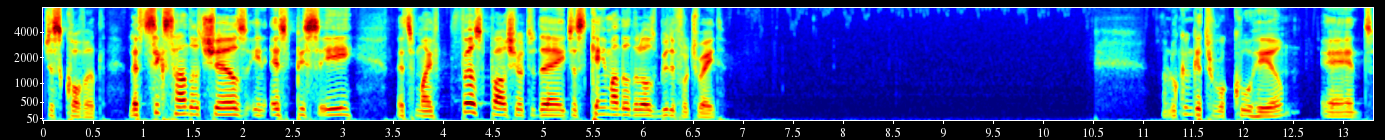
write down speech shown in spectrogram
Just covered. Left 600 shares in SPCE. That's my first partial today. Just came under the lows. Beautiful trade. I'm looking at Roku here. And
